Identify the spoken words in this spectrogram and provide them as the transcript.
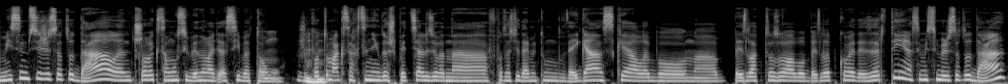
myslím si, že sa to dá, len človek sa musí venovať asi iba tomu. Že mm-hmm. potom, ak sa chce niekto špecializovať na v podstate, dajme tomu, vegánske alebo na bezlaktozové alebo bezlepkové dezerty, ja si myslím, že sa to dá,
